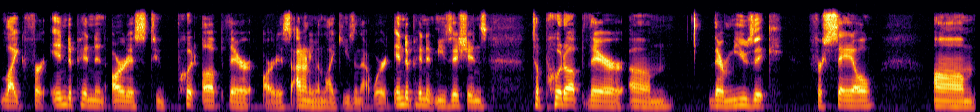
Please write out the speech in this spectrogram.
like for independent artists to put up their artists. I don't even like using that word. Independent musicians to put up their um their music for sale. Um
